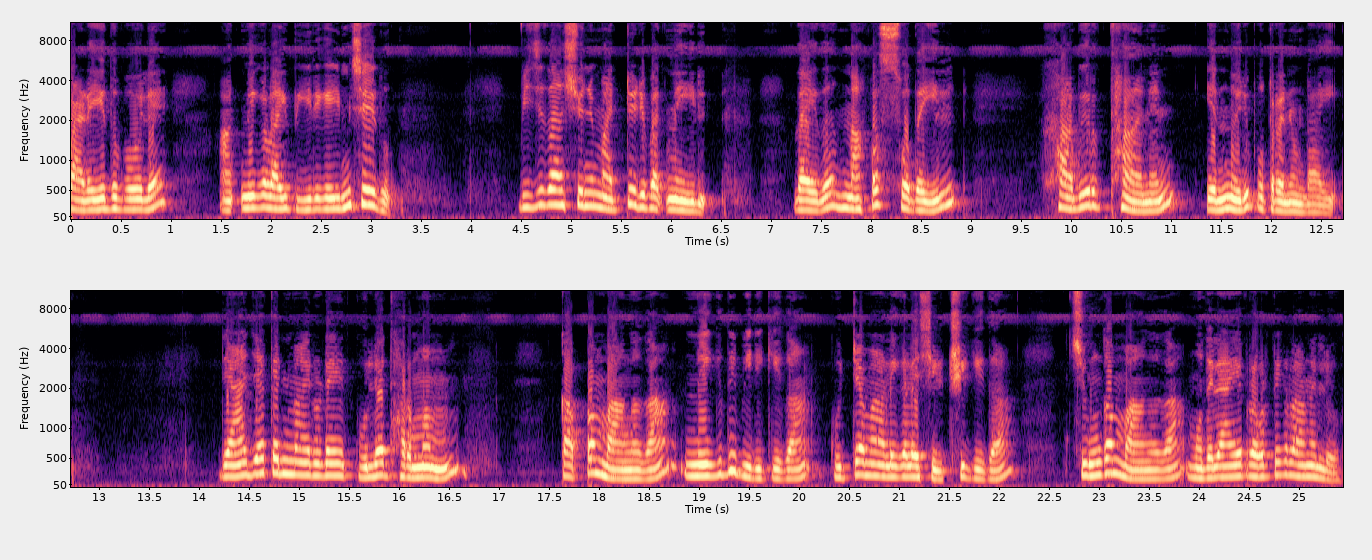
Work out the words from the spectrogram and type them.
പഴയതുപോലെ അഗ്നികളായി തീരുകയും ചെയ്തു. വിജിതാശ്വന് മറ്റൊരു പത്നിയിൽ അതായത് നഭസ്വതയിൽ ഹവിർധാനൻ എന്നൊരു പുത്രനുണ്ടായി. രാജാക്കന്മാരുടെ കുലധർമ്മം കപ്പം വാങ്ങുക നികുതി പിരിക്കുക കുറ്റവാളികളെ ശിക്ഷിക്കുക ചുങ്കം വാങ്ങുക മുതലായ പ്രവൃത്തികളാണല്ലോ.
